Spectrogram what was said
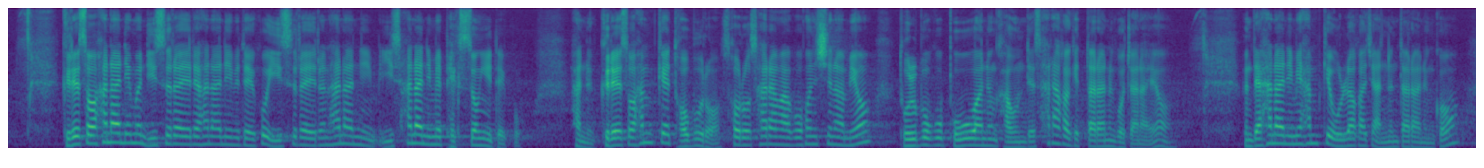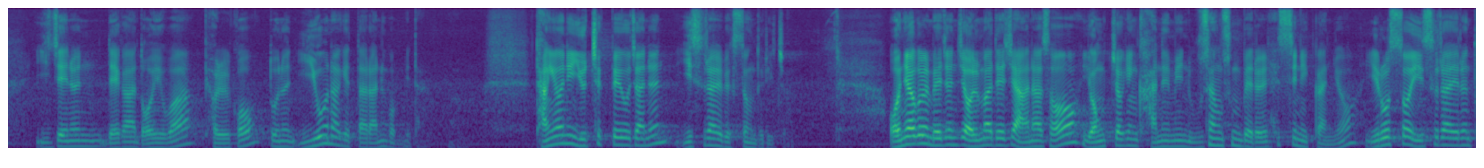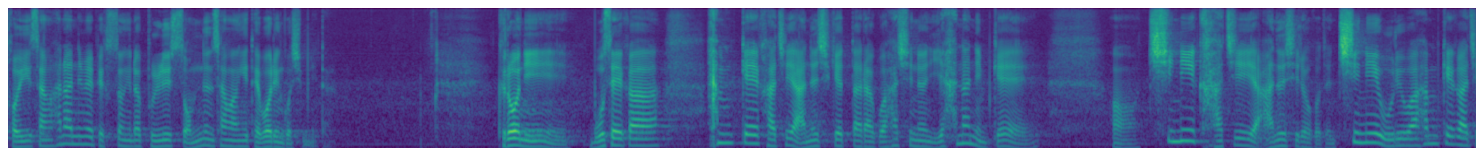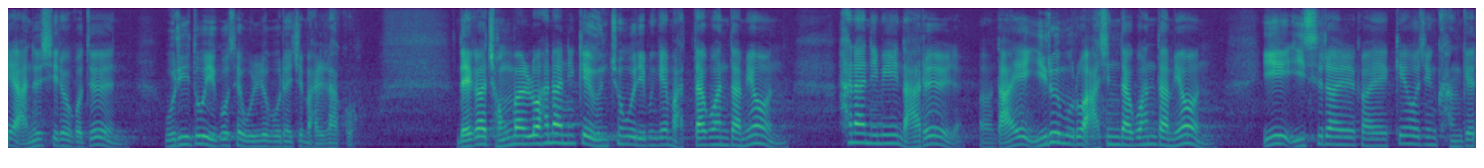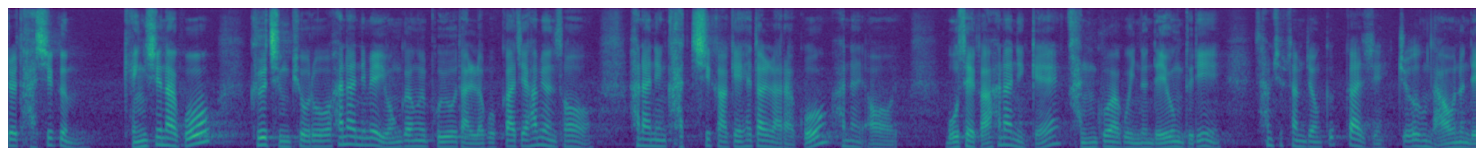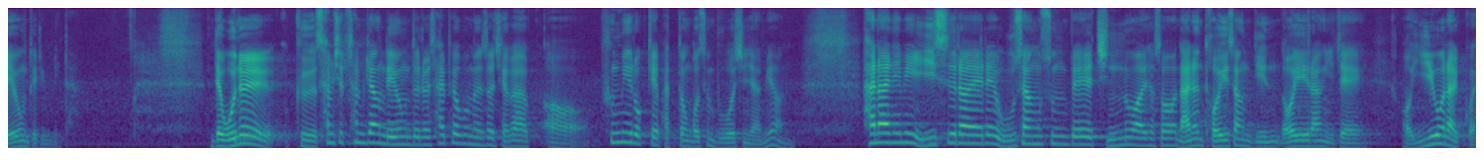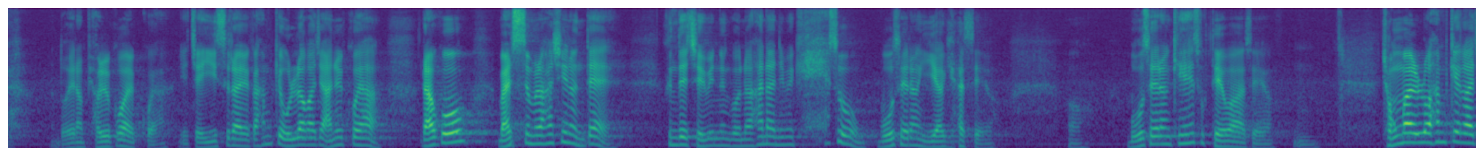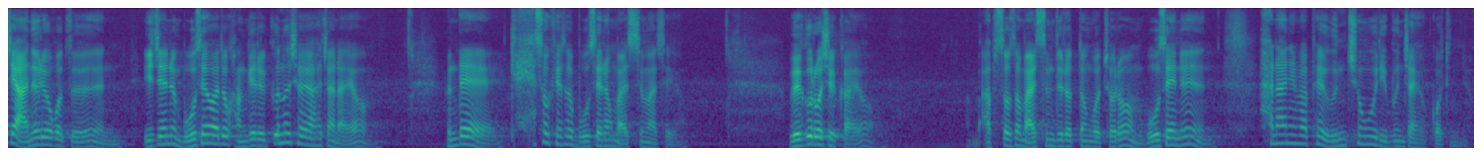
그래서 하나님은 이스라엘의 하나님이 되고 이스라엘은 하나님 이 하나님의 백성이 되고 하는 그래서 함께 더불어 서로 사랑하고 헌신하며 돌보고 보호하는 가운데 살아가겠다라는 거잖아요. 근데 하나님이 함께 올라가지 않는다라는 거 이제는 내가 너희와 별거 또는 이혼하겠다라는 겁니다. 당연히 유책 배우자는 이스라엘 백성들이죠. 언약을 맺은 지 얼마 되지 않아서 영적인 간음인 우상 숭배를 했으니까요. 이로써 이스라엘은 더 이상 하나님의 백성이라 불릴 수 없는 상황이 되버린 것입니다. 그러니 모세가 함께 가지 않으시겠다라고 하시는 이 하나님께 어, 친히 가지 않으시려거든, 친히 우리와 함께 가지 않으시려거든, 우리도 이곳에 올려보내지 말라고 내가 정말로 하나님께 은총을 입은 게 맞다고 한다면 하나님이 나를 어, 나의 이름으로 아신다고 한다면 이 이스라엘과의 깨어진 관계를 다시금 갱신하고 그 증표로 하나님의 영광을 보여달라고까지 하면서 하나님 같이 가게 해달라고 하나, 어, 모세가 하나님께 간구하고 있는 내용들이 33장 끝까지 쭉 나오는 내용들입니다. 근데 오늘 그 33장 내용들을 살펴보면서 제가 어, 흥미롭게 봤던 것은 무엇이냐면 하나님이 이스라엘의 우상 숭배에 진노하셔서 나는 더 이상 너희랑 이제 어, 이혼할 거야. 너희랑 별거할 거야. 이제 이스라엘과 함께 올라가지 않을 거야 라고 말씀을 하시는데 근데 재밌는 거는 하나님이 계속 모세랑 이야기하세요. 어, 모세랑 계속 대화하세요. 음. 정말로 함께 가지 않으려거든 이제는 모세와도 관계를 끊으셔야 하잖아요. 근데 계속해서 모세랑 말씀하세요. 왜 그러실까요? 앞서서 말씀드렸던 것처럼 모세는 하나님 앞에 은총을 입은 자였거든요.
